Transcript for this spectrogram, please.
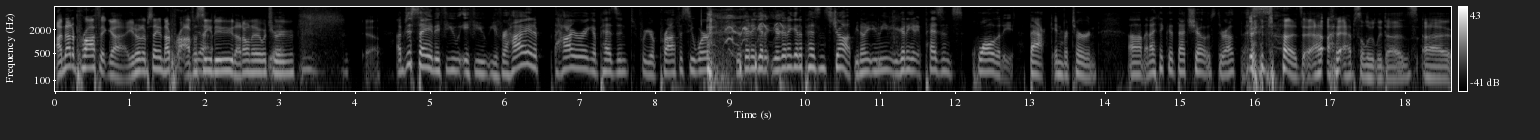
I'm not a prophet guy. You know what I'm saying? not prophecy Yeah. dude. I don't know what you're I'm just saying, if you if you if you're hiring a, hiring a peasant for your prophecy work, you're gonna get you're gonna get a peasant's job. You know what you mean? You're gonna get a peasant's quality back in return. Um, and I think that that shows throughout this. It does. It absolutely does. Uh,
